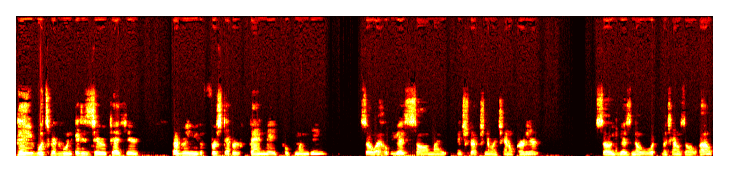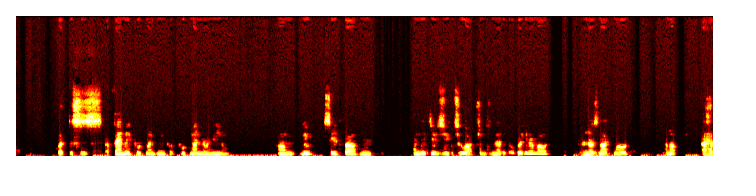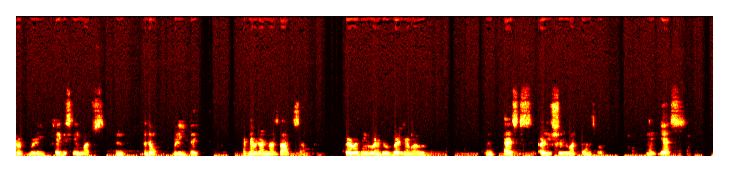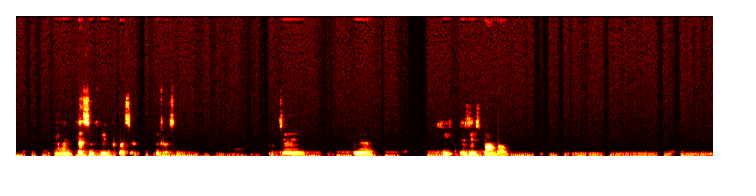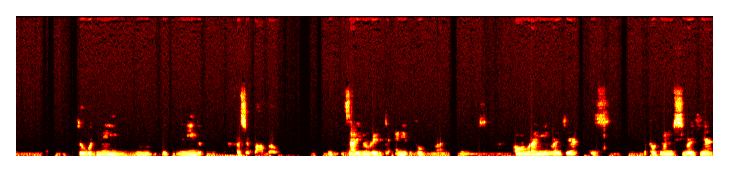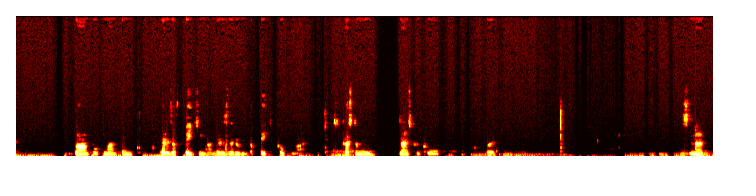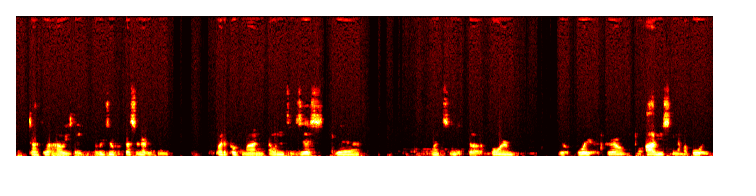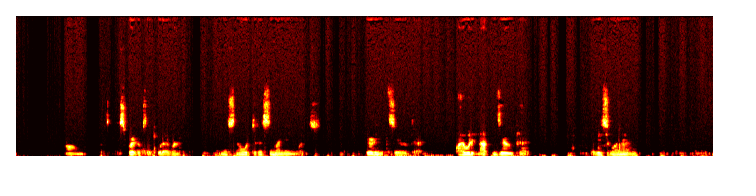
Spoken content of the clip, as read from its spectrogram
Hey, what's up everyone? It is Zerukai here. I'm bringing you the first ever fan-made Pokemon game. So I hope you guys saw my introduction to my channel earlier. So you guys know what my channel is all about. But this is a fan-made Pokemon game called Pokemon Uranium. Um, new save file here. And it gives you two options. You can either go regular mode or Nuzlocke mode. I'm not I haven't really played this game much, and I don't really like. I've never done Nuzlocke, so bear with me. We're gonna do a regular mode, and asks, "Are you sure you want to the balance mode?" Like, yes, and that seems to be the professor. Interesting. Okay, yeah. His name's Bombo. So would name would name the Professor Bombo. Like, it's not even related to any of the Pokemon names. Oh, and what I mean right here is the Pokemon you see right here, bomb Pokemon thing. That is a fake Pokemon. That is literally a fake Pokemon. It's custom made. Design's pretty cool, but he's gonna talk about how he's the original professor and everything why the Pokemon elements exist. Yeah. Wants me to fill out a form. You're a boy or a girl? Well, obviously I'm a boy. Um, the sprite looks like whatever. Yes, now what did I say my name was? 30 Zero Cat. Why would it not be Zero Cat? That is who I am.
